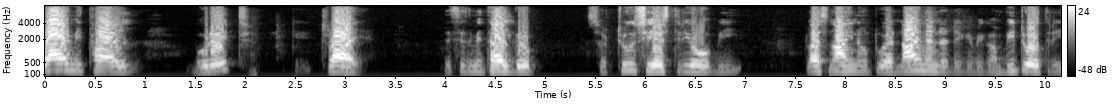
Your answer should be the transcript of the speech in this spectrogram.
trimethyl borate okay tri this is methyl group. So 2 CH3OB plus 9O2 at 900 degree become B2O3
